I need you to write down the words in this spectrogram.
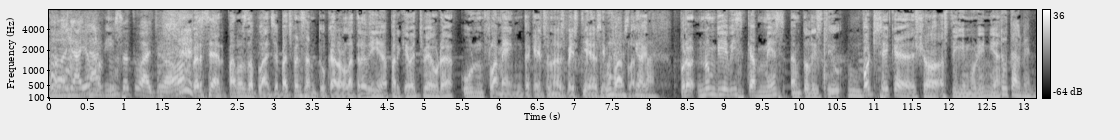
La iaia porta un tatuatge, no? Per cert, parles de platja. Vaig pensar en tu, Carol, l'altre dia, perquè vaig veure un flamenc d'aquells, unes bèsties Una inflables, bestiola. eh? Però no havia vist cap més en tot l'estiu. Pot ser que això estigui morint ja? Totalment.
